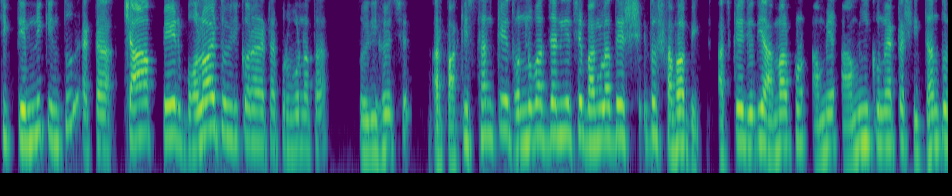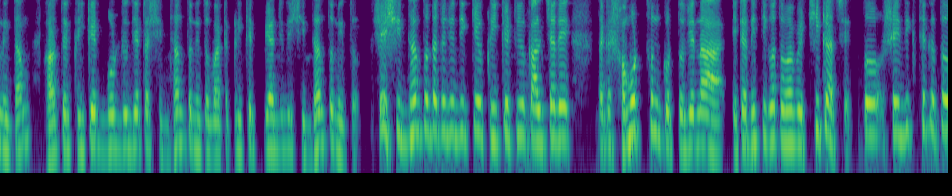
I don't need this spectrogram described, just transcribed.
ঠিক তেমনি কিন্তু একটা চাপের বলয় তৈরি করার একটা প্রবণতা তৈরি হয়েছে। আর পাকিস্তানকে ধন্যবাদ জানিয়েছে বাংলাদেশ, এ তো স্বাভাবিক। আজকে যদি আমার কোন, আমি আমি কোনো একটা সিদ্ধান্ত নিতাম, ভারতের ক্রিকেট বোর্ড যদি একটা সিদ্ধান্ত নিত বা একটা ক্রিকেট প্লেয়ার যদি সিদ্ধান্ত নিত, সেই সিদ্ধান্তটাকে যদি কেউ ক্রিকেটীয় কালচারে তাকে সমর্থন করতো যে, না, এটা নীতিগতভাবে ঠিক আছে। তো সেই দিক থেকে তো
